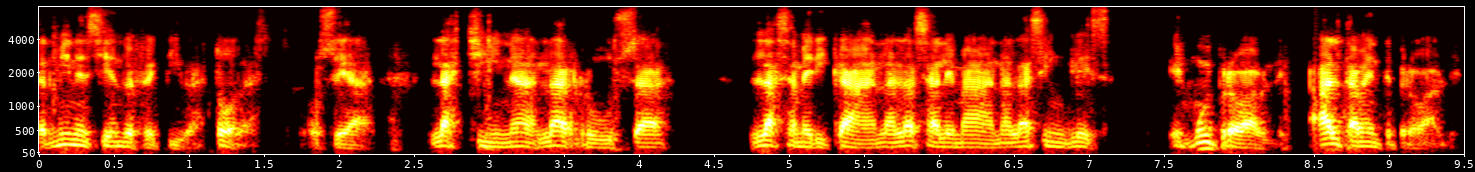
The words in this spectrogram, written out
terminen siendo efectivas, todas. O sea, las chinas, las rusas, las americanas, las alemanas, las inglesas. Es muy probable, altamente probable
